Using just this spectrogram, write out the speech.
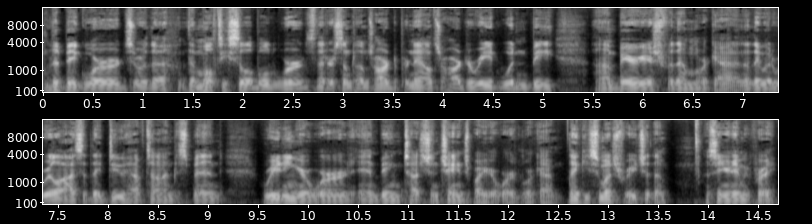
the big words or the, the multi-syllabled words that are sometimes hard to pronounce or hard to read wouldn't be um, barriers for them, Lord God, and that they would realize that they do have time to spend reading your word and being touched and changed by your word, Lord God. Thank you so much for each of them. It's in your name we pray.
